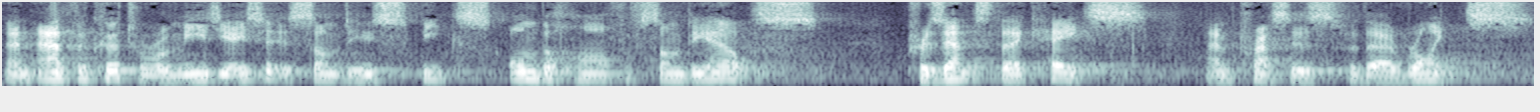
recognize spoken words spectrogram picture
An advocate or a mediator is somebody who speaks on behalf of somebody else, presents their case, and presses for their rights.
